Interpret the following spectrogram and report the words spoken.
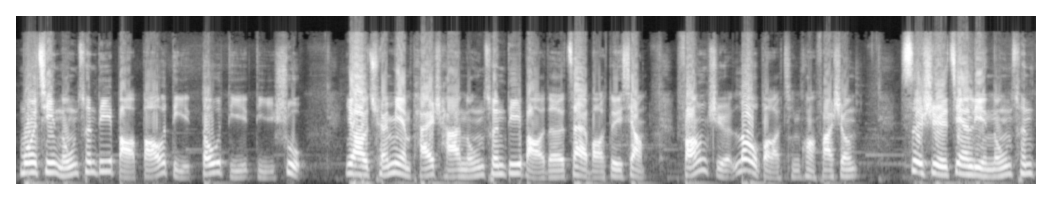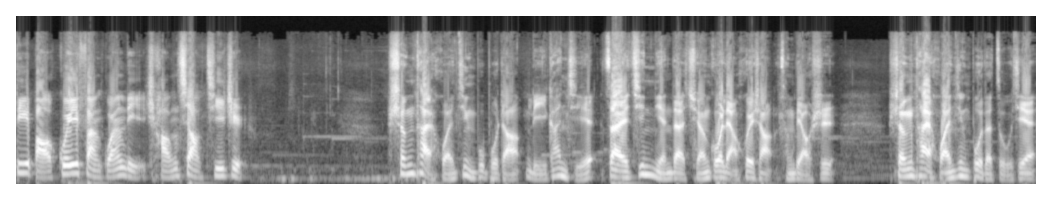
摸清农村低保保底兜底底数，要全面排查农村低保的在保对象，防止漏保情况发生。四是建立农村低保规范管理长效机制。生态环境部部长李干杰在今年的全国两会上曾表示，生态环境部的组建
